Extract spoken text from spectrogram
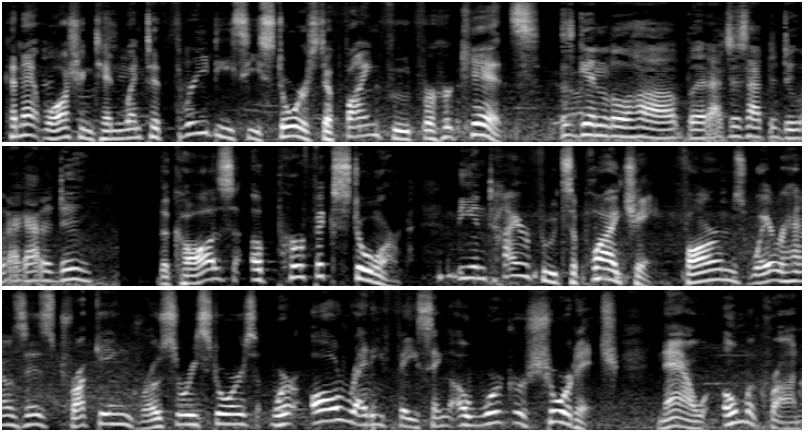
Canette Washington went to three DC stores to find food for her kids. It's getting a little hard, but I just have to do what I gotta do. The cause? A perfect storm. The entire food supply chain, farms, warehouses, trucking, grocery stores, were already facing a worker shortage. Now, Omicron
